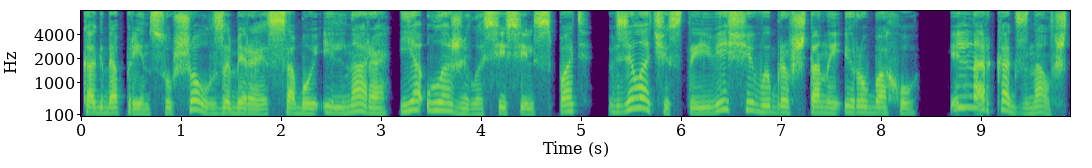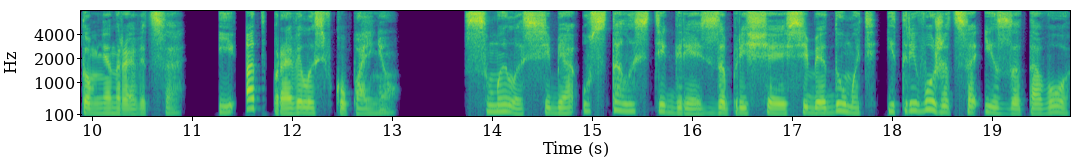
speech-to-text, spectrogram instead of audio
Когда принц ушел, забирая с собой Ильнара, я уложила Сесиль спать, Взяла чистые вещи, выбрав штаны и рубаху. Ильнар как знал, что мне нравится. И отправилась в купальню. Смыла с себя усталость и грязь, запрещая себе думать и тревожиться из-за того,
